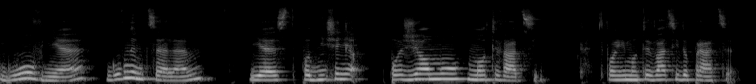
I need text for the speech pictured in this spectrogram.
głównie, głównym celem jest podniesienie poziomu motywacji, Twojej motywacji do pracy.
